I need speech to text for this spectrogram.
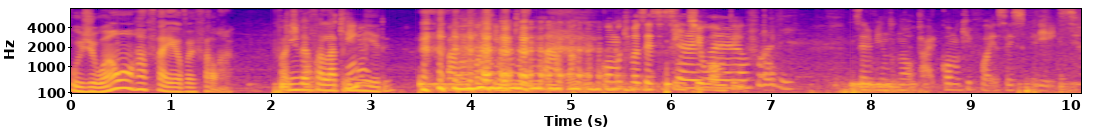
O João ou o Rafael vai falar? Pode quem vai falar um primeiro? Fala um pouquinho aqui. Rafa. Como que você se sentiu ontem ontem? servindo no altar? Como que foi essa experiência?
